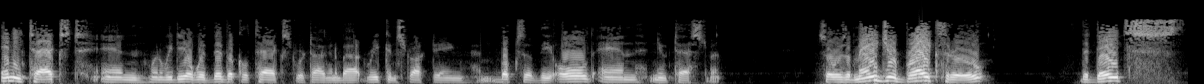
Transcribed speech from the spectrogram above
any text, and when we deal with biblical text, we're talking about reconstructing books of the Old and New Testament. So it was a major breakthrough. The dates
